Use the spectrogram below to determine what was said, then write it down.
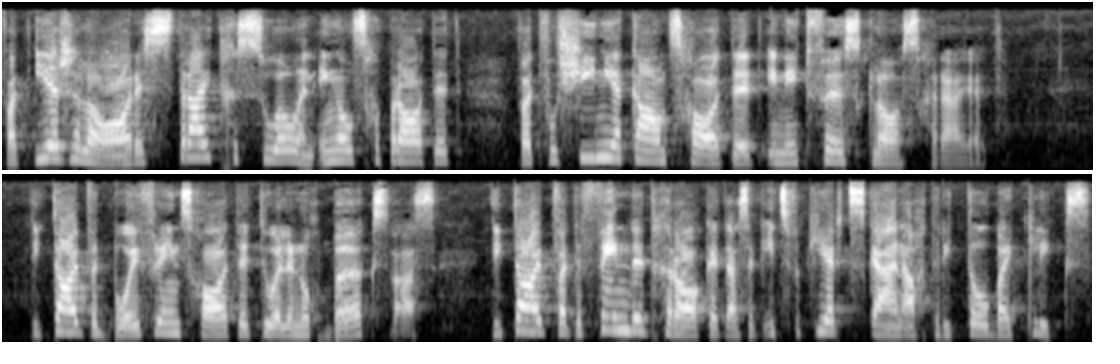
wat eers hulle hare stryd gesool en Engels gepraat het, wat Foschini accounts gehad het en net first class gery het. Die type wat boyfriends gehad het toe hulle nog bucks was. Die type wat offended geraak het as ek iets verkeerd scan agter die til by kliks.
